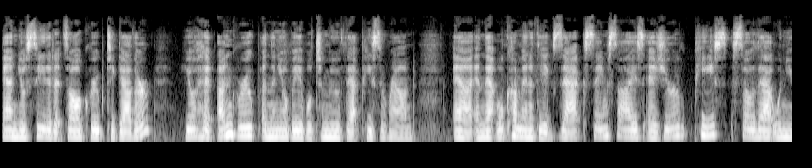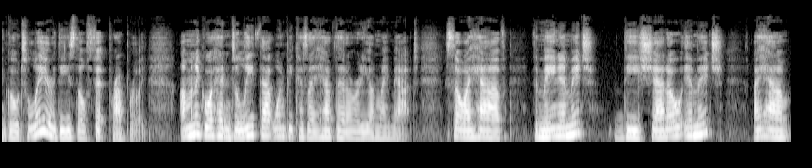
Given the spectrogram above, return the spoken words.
and you'll see that it's all grouped together. You'll hit ungroup and then you'll be able to move that piece around. Uh, and that will come in at the exact same size as your piece so that when you go to layer these, they'll fit properly. I'm going to go ahead and delete that one because I have that already on my mat. So I have the main image, the shadow image, I have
